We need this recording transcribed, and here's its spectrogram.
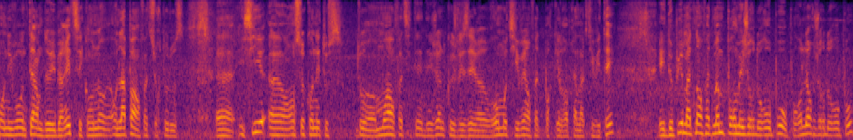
au niveau en termes de Uber c'est qu'on on l'a pas en fait sur Toulouse. Euh, ici, euh, on se connaît tous. Euh, moi, en fait, c'était des jeunes que je les ai remotivés en fait pour qu'ils reprennent l'activité. Et depuis maintenant, en fait, même pour mes jours de repos, pour leurs jours de repos,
